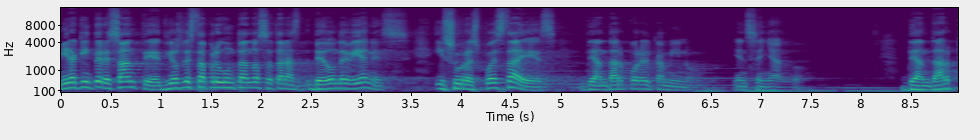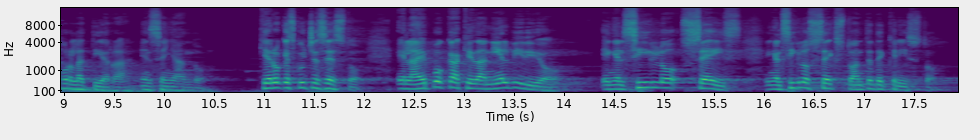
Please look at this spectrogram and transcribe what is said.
Mira qué interesante, Dios le está preguntando a Satanás, ¿de dónde vienes? Y su respuesta es, de andar por el camino enseñando. De andar por la tierra enseñando. Quiero que escuches esto. En la época que Daniel vivió, en el siglo VI, en el siglo VI antes de Cristo,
